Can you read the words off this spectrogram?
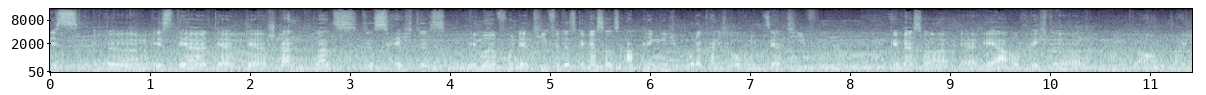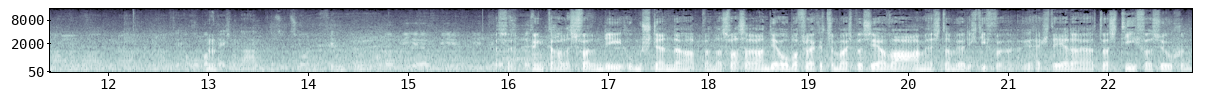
ist, äh, ist der, der, der Standplatz des Hechtes immer von der Tiefe des Gewässers abhängig oder kann ich auch in einem sehr tiefen Gewässer äh, eher auch Hechte äh, ja, sag ich mal, in einer, in einer, in einer sehr oberflächennahen Position finden? Oder wie, wie, wie, es hängt alles von den Umständen ab. Wenn das Wasser an der Oberfläche zum Beispiel sehr warm ist, dann würde ich die Hechte eher etwas tiefer suchen.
